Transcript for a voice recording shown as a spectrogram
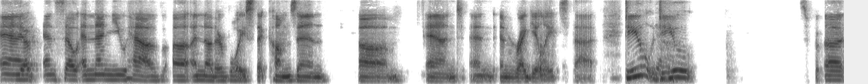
and yep. and so and then you have uh, another voice that comes in um and and and regulates that. Do you yeah. do you uh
